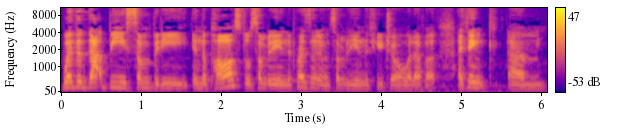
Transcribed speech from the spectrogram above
whether that be somebody in the past or somebody in the present or somebody in the future or whatever. I think um,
